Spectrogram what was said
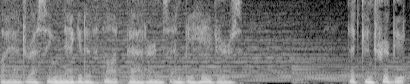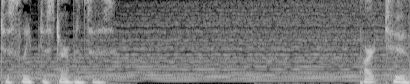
by addressing negative thought patterns and behaviors that contribute to sleep disturbances. Part 2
